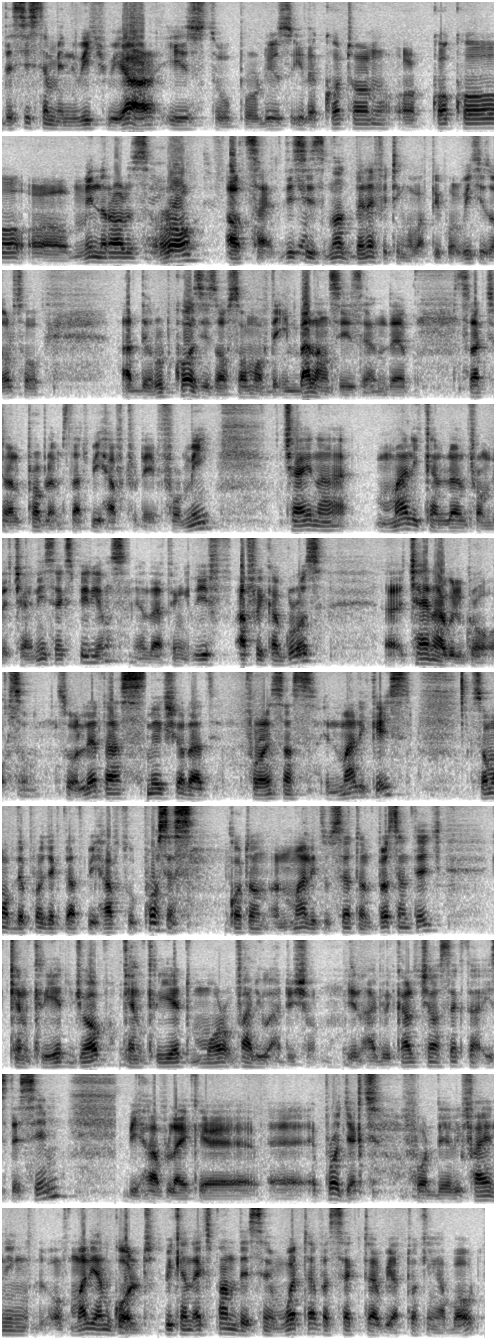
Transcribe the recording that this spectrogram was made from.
the system in which we are is to produce either cotton or cocoa or minerals raw outside. This is not benefiting our people, which is also at the root causes of some of the imbalances and the structural problems that we have today. For me, China Mali can learn from the Chinese experience, and I think if Africa grows, uh, China will grow also. So let us make sure that, for instance, in Mali case, some of the projects that we have to process cotton and Mali to certain percentage can create job, can create more value addition. In agriculture sector is the same. We have like a, a, project for the refining of Malian gold. We can expand the same, whatever sector we are talking about.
